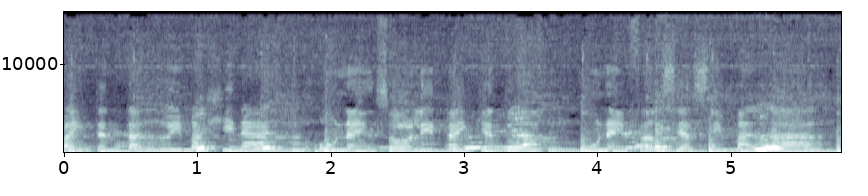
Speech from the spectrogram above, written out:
va intentando imaginar una insólita inquietud, gracias sin maldad.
